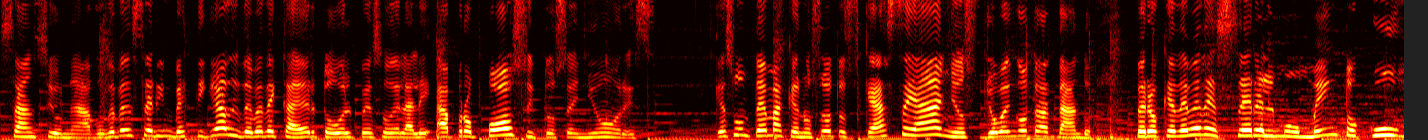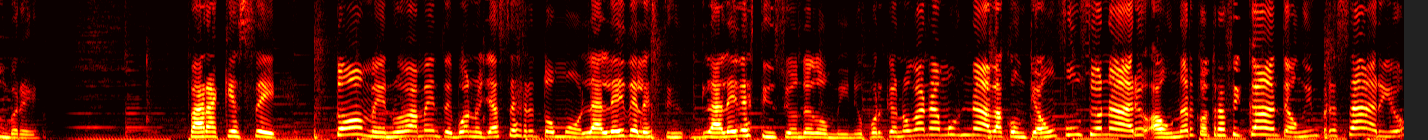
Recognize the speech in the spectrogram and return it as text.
sancionado, debe de ser investigado y debe de caer todo el peso de la ley. A propósito, señores, que es un tema que nosotros, que hace años yo vengo tratando, pero que debe de ser el momento cumbre para que se tome nuevamente, bueno, ya se retomó la ley, de la ley de extinción de dominio, porque no ganamos nada con que a un funcionario, a un narcotraficante, a un empresario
